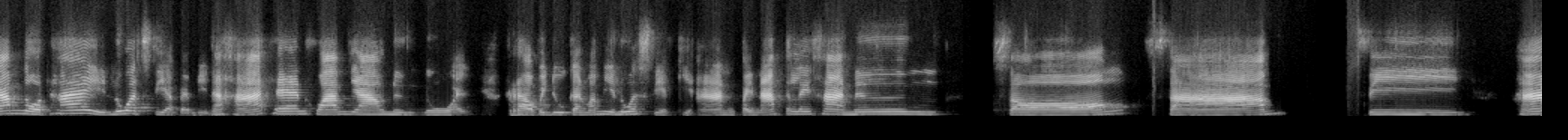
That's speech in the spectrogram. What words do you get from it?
กำหนดให้ลวดเสียบแบบนี้นะคะ แทนความยาวหนึ่งหน่วย เราไปดูกันว่ามีลวดเสียบกี่อัน ไปนับกันเลยค่ะหนึ่งสองสามสี่ห้า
